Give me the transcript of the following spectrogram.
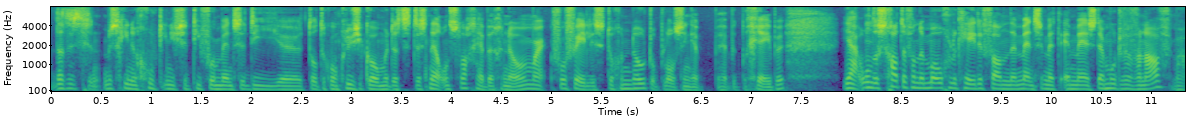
dat is een- misschien een goed initiatief voor mensen die eh, tot de conclusie komen dat ze te snel ontslag hebben genomen. Maar voor velen is het toch een noodoplossing, heb, heb ik begrepen. Ja, onderschatten van de mogelijkheden van de mensen met MS, daar moeten we vanaf. Maar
